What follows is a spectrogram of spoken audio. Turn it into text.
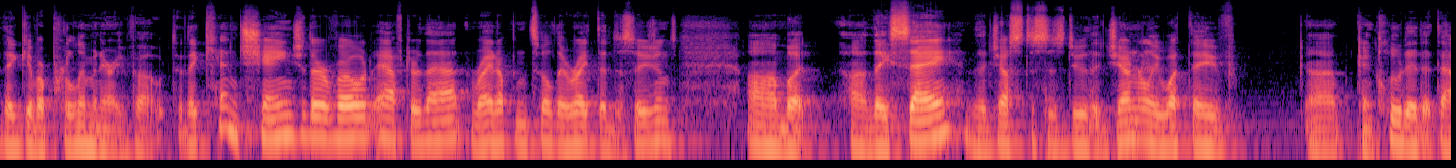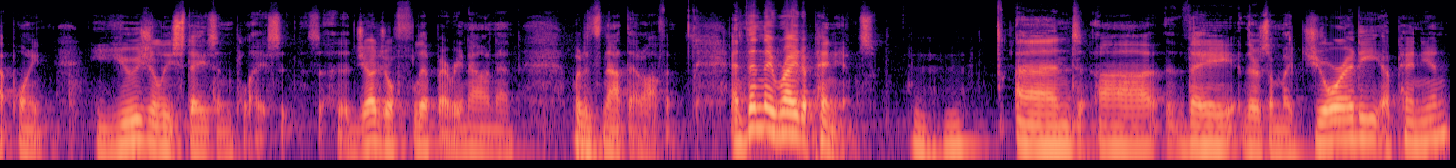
they give a preliminary vote. They can change their vote after that, right up until they write the decisions. Uh, but uh, they say, the justices do, that generally what they've uh, concluded at that point usually stays in place. It's- A judge will flip every now and then, but it's not that often. And then they write opinions. And uh, they, there's a majority opinion,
